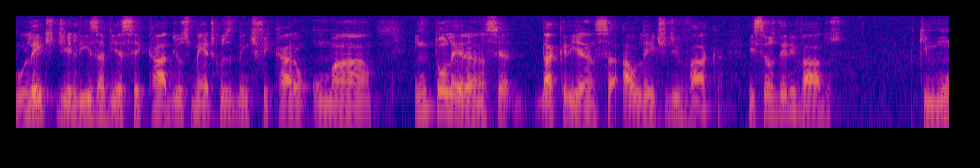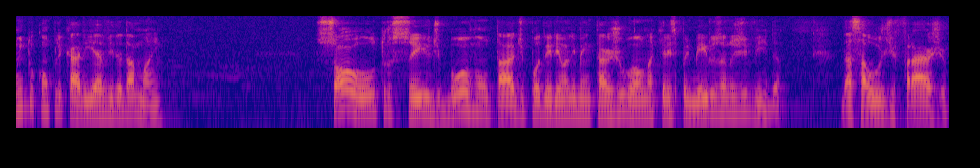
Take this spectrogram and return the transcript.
O leite de Elisa havia secado e os médicos identificaram uma intolerância da criança ao leite de vaca e seus derivados, que muito complicaria a vida da mãe. Só outros cheios de boa vontade poderiam alimentar João naqueles primeiros anos de vida. Da saúde frágil,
